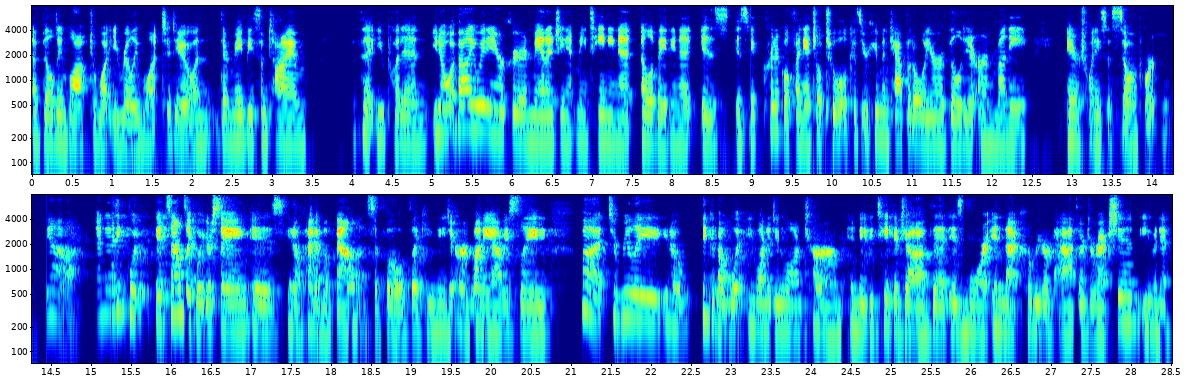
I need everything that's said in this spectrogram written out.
a building block to what you really want to do. And there may be some time that you put in, you know, evaluating your career and managing it, maintaining it, elevating it is is a critical financial tool because your human capital, your ability to earn money in your 20s is so important. Yeah. And I think what it sounds like what you're saying is, you know, kind of a balance of both. Like you need to earn money, obviously, but to really you know think about what you want to do long term and maybe take a job that is more in that career path or direction even if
